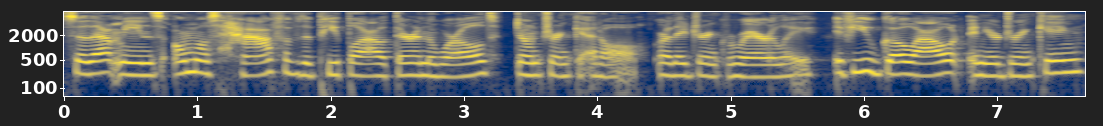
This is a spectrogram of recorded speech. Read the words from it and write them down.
So that means almost half of the people out there in the world don't drink at all, or they drink rarely. If you go out and you're drinking,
